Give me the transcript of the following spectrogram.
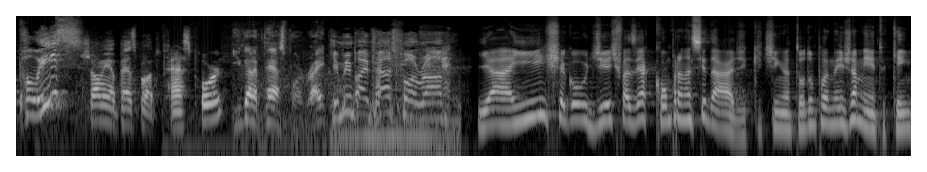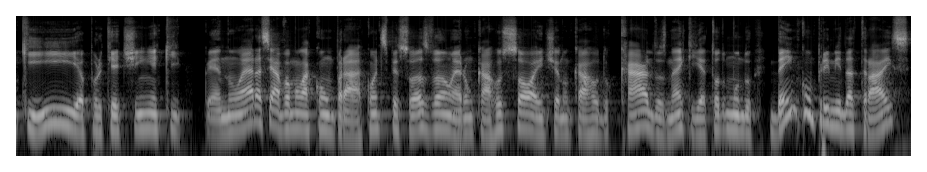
Police? Show me your passport. Passport? You got a passport, right? Give me my passport, Ron. E aí chegou o dia de fazer a compra na cidade, que tinha todo um planejamento, quem que ia, porque tinha que não era assim, ah, vamos lá comprar. Quantas pessoas vão? Era um carro só. A gente ia no carro do Carlos, né? Que ia todo mundo bem comprimido atrás.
